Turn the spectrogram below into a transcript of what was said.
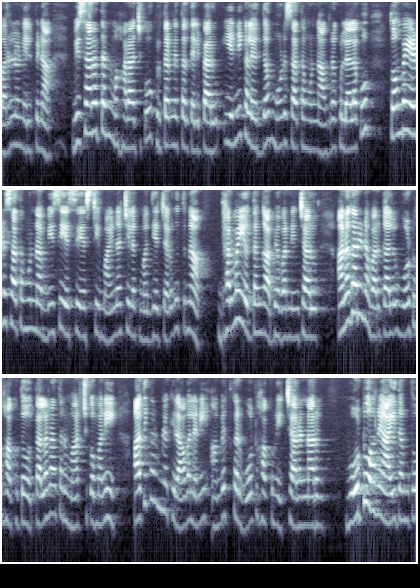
బరిలో నిలిపిన విశారథన్ మహారాజ్కు కృతజ్ఞతలు తెలిపారు. ఈ ఎన్నికల యుద్ధం మూడు శాతం ఉన్న అగ్రకులాలకు తొంభై ఏడు శాతం ఉన్న బీసీ ఎస్సీ ఎస్టీ మైనార్టీలకు మధ్య జరుగుతున్న ధర్మ యుద్ధంగా అభివర్ణించారు. అనగారిన వర్గాలు ఓటు హక్కుతో తలరాతను మార్చుకోమని అధికారంలోకి రావాలని అంబేద్కర్ ఓటు హక్కును ఇచ్చారన్నారు. ఓటు అనే ఆయుధంతో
